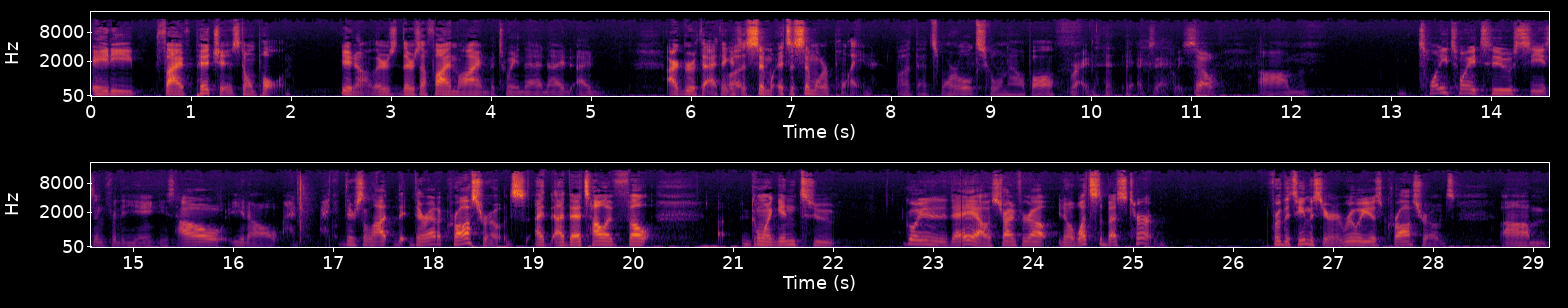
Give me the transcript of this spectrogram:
85 pitches, don't pull him. You know, there's there's a fine line between that, and I I, I agree with that. I think But- it's a similar it's a similar plane. but that's more old school now, Paul. Right. yeah, exactly. So, um, 2022 season for the Yankees. How you know? I, I, there's a lot. They're at a crossroads. I, that's how I felt uh, going into going into today. I was trying to figure out, you know, what's the best term for the team this year, and it really is crossroads. Um,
